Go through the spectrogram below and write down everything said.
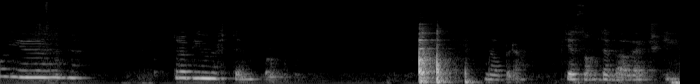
Ojej. Zrobimy w tym. Dobra. Gdzie są te babeczki?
